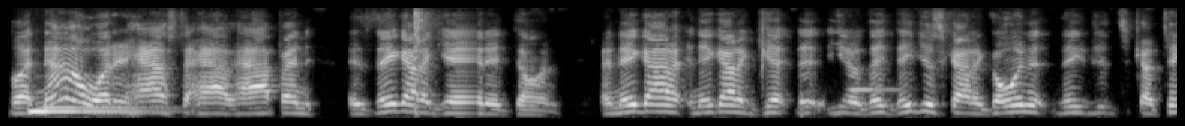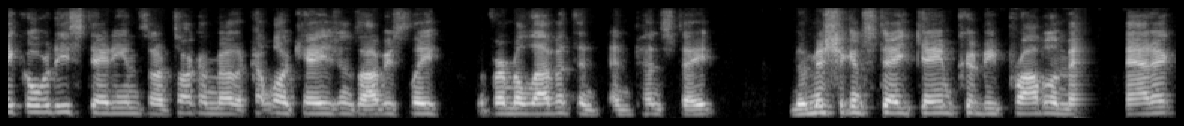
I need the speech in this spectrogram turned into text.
But now what it has to have happen is they got to get it done. And they got and they got to get you know they, they just got to go in they just got to take over these stadiums and I'm talking about a couple of occasions obviously November 11th and, and Penn State the Michigan State game could be problematic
